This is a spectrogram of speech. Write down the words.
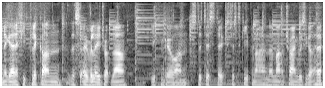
And again, if you click on this overlay drop down, you can go on statistics just to keep an eye on the amount of triangles you got here.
